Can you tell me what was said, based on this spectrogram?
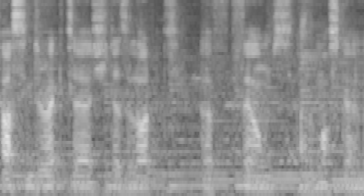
casting director. She does a lot of films out of Moscow.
